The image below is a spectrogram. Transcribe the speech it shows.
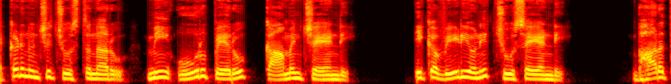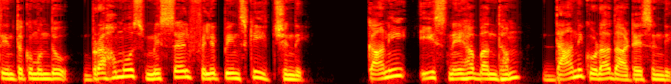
ఎక్కడి నుంచి చూస్తున్నారు మీ ఊరు పేరు కామెంట్ చేయండి. ఇక వీడియోని చూసేయండి. భారత్ ఇంతకుముందు బ్రహ్మోస్ మిస్సైల్ ఫిలిప్పీన్స్కి ఇచ్చింది. కానీ ఈ స్నేహబంధం దాన్ని కూడా దాటేసింది.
